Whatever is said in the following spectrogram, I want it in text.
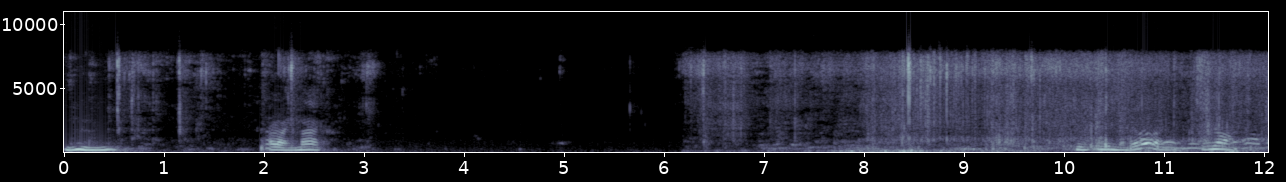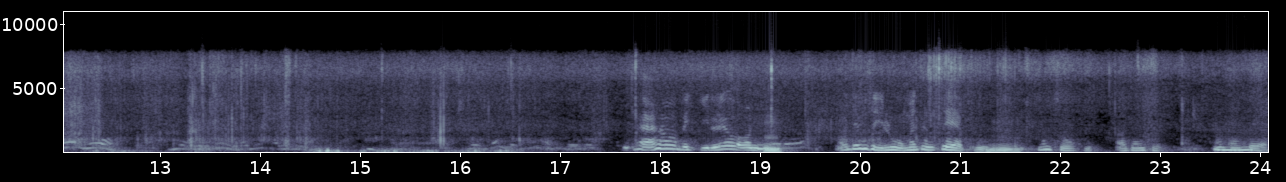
อื้อหืออร่อยมาก กินอิ่มมาเด้อพี่น้องถ้าเฮาไปกินแล้วเอ่อนอืม เอาจังสีลูกมันจังแซ่บอืมมันสุกเอาจังสีมันจังแซ่บ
